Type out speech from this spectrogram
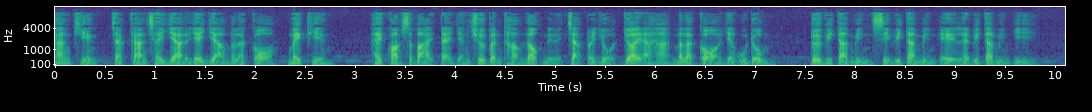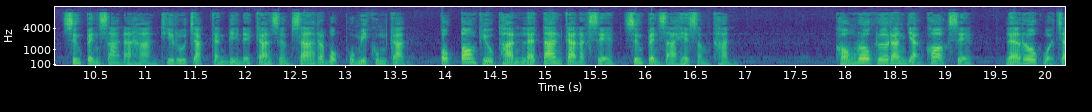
ข้างเคียง จากการใช้ยาระยะยาวมะละกอไม่เพียง ให้ความสบายแต่ยังช่วยบรรเทานอกเหนือจากประโยชน์ย่อยอาหารมะละกอยังอุดม ด้วยวิตามินซีวิตามินเอและวิตามินอ e, ีซึ่งเป็นสารอาหารที่รู้จักกันดีในการเสริมสร้างระบบภูมิคุ้มกัน ปกป้องผิวพรรณและต้านการอักเสบซึ่งเป็นสาเหตุสำคัญ ของโรคเรื้อรังอย่างข้ออักเสบและโรคหัวใจ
